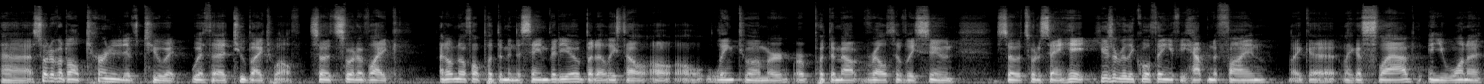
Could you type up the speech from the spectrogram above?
uh, sort of an alternative to it with a two by twelve. So it's sort of like I don't know if I'll put them in the same video, but at least I'll, I'll, I'll link to them or, or put them out relatively soon. So it's sort of saying, hey, here's a really cool thing if you happen to find like a like a slab and you want to.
